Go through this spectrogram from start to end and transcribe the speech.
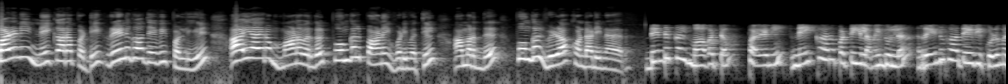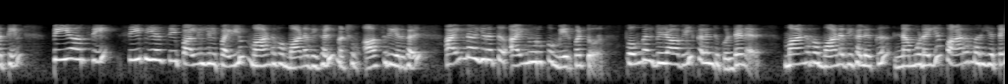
பழனி நெய்க்காரப்பட்டி ரேணுகாதேவி பள்ளியில் ஐயாயிரம் மாணவர்கள் பொங்கல் பானை வடிவத்தில் அமர்ந்து பொங்கல் விழா கொண்டாடினர். திண்டுக்கல் மாவட்டம் பழனி நெய்க்காரப்பட்டியில் அமைந்துள்ள ரேணுகாதேவி குழுமத்தின் பிஆர்சி சிபிஎஸ்இ பள்ளியில் பயிலும் மாணவ மாணவிகள் மற்றும் ஆசிரியர்கள் ஐந்தாயிரத்து ஐநூறுக்கும் மேற்பட்டோர் பொங்கல் விழாவில் கலந்து கொண்டனர். மாணவ மாணவிகளுக்கு நம்முடைய பாரம்பரியத்தை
